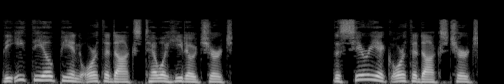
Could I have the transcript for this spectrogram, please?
The Ethiopian Orthodox Tewahedo Church The Syriac Orthodox Church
